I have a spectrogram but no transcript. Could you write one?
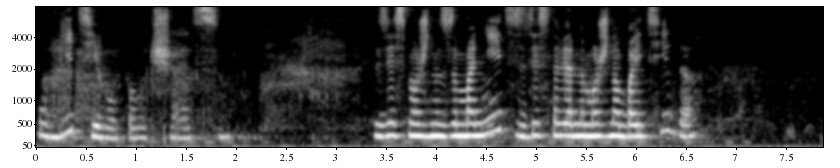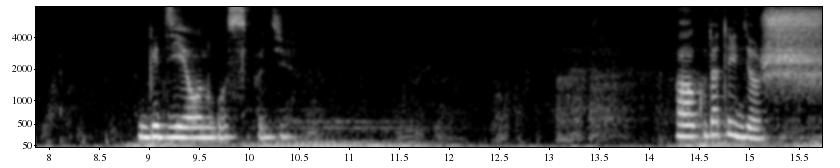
убить его, получается. Здесь можно заманить. Здесь, наверное, можно обойти, да? Где он, господи? А куда ты идешь?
